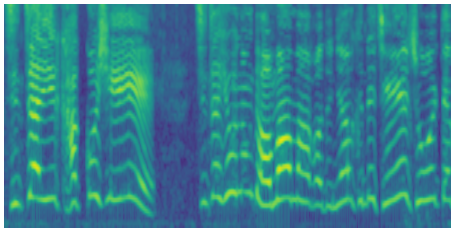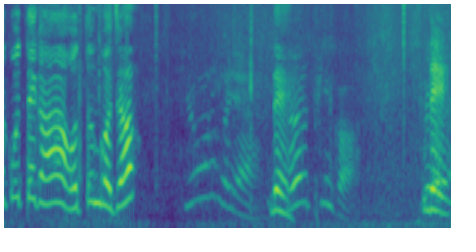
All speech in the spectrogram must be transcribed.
진짜 이 갓꽃이 진짜 효능도 어마어마하거든요 근데 제일 좋을 때 꽃대가 어떤 거죠? 요런 거야. 네. 넓힌 거. 네.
